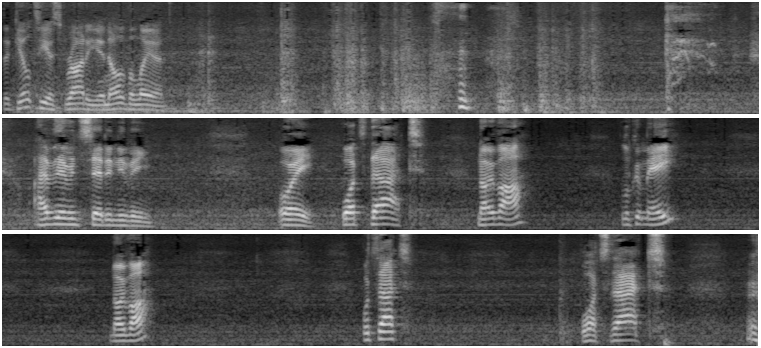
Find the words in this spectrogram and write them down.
The guiltiest Roddy in all the land. I haven't even said anything. Oi, what's that? Nova? Look at me. Nova? What's that? What's that?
